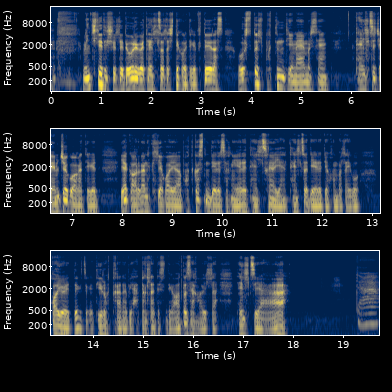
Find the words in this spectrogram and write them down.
мэдчилгээ дэвшүүлээд өөрийгөө танилцуулж тих хөө. Тэгээд хоёр бас өөрсдөө ч бүтэн тийм амар сайн танилцаж амжааг байгаа. Тэгээд яг органикли гоё подкастн дээрээ сайхан яриад танилцсан танилцаад яриад явах юм бол айгүй гоё байдаг. Тэгээд тэр утгаараа би хадгалаад байсан. Тэгээ одоо сайхан хоёлаа танилцъя. За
